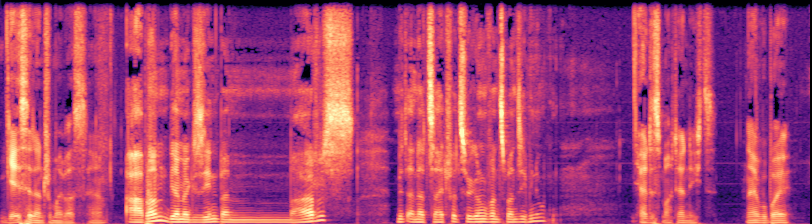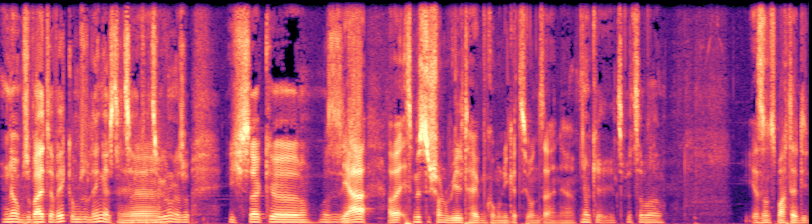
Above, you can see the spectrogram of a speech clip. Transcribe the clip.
Ja, ist ja dann schon mal was, ja. Aber wir haben ja gesehen beim Mars mit einer Zeitverzögerung von 20 Minuten. Ja, das macht ja nichts. Naja, wobei. Ja, umso weiter weg, umso länger ist die Ja. Zeitverzögerung. Also ich sag, äh, was ist Ja, aber es müsste schon Realtime-Kommunikation sein, ja. ich? Okay, jetzt wird's aber Ja, sonst macht er die.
